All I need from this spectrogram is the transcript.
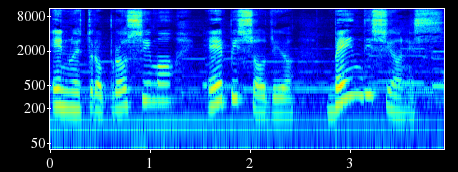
en nuestro próximo episodio. Bendiciones.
